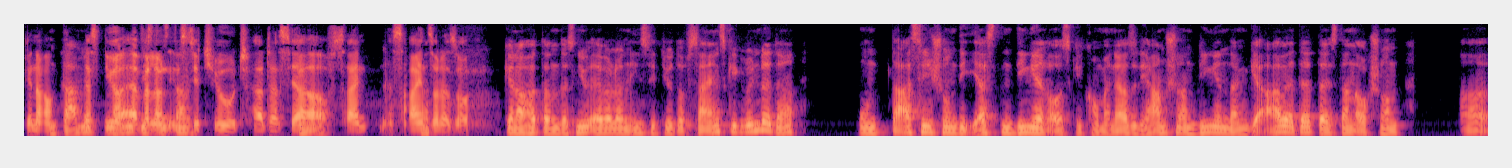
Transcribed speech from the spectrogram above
Genau. Und damit- das New Avalon das Institute hat das ja Genau. auf Science, Science oder so. Genau, hat dann das New Avalon Institute of Science gegründet, ja. Und da sind schon die ersten Dinge rausgekommen. Ja. Also die haben schon an Dingen dann gearbeitet. Da ist dann auch schon äh,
